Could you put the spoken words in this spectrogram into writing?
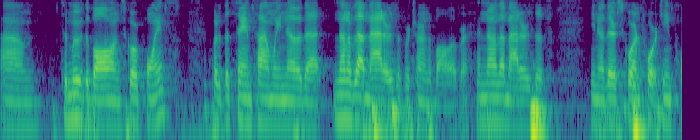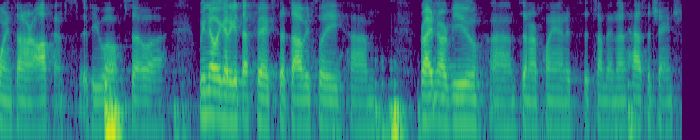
um, to move the ball and score points. But at the same time, we know that none of that matters if we're turning the ball over, and none of that matters if, you know, they're scoring 14 points on our offense, if you will. So uh, we know we got to get that fixed. That's obviously um, right in our view. Um, it's in our plan. It's it's something that has to change.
